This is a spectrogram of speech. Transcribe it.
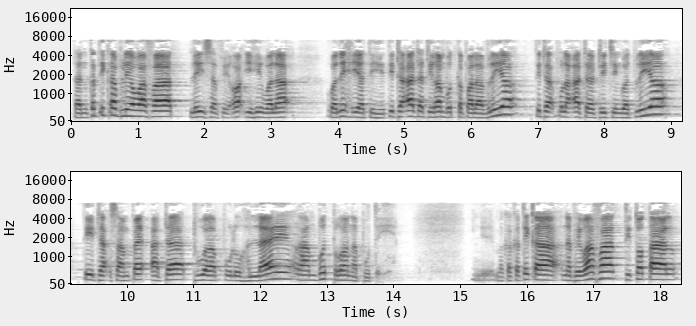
Dan ketika beliau wafat laisa fi ra'yihi wala walihyatihi tidak ada di rambut kepala beliau tidak pula ada di jenggot beliau tidak sampai ada 20 helai rambut berwarna putih. Maka ketika Nabi wafat di total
